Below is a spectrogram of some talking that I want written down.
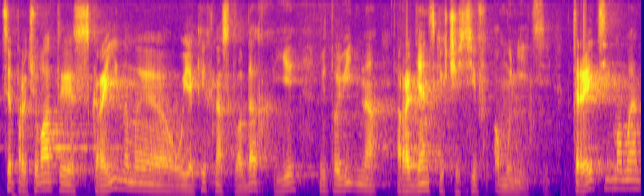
Це працювати з країнами, у яких на складах є відповідно радянських часів амуніції. Третій момент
